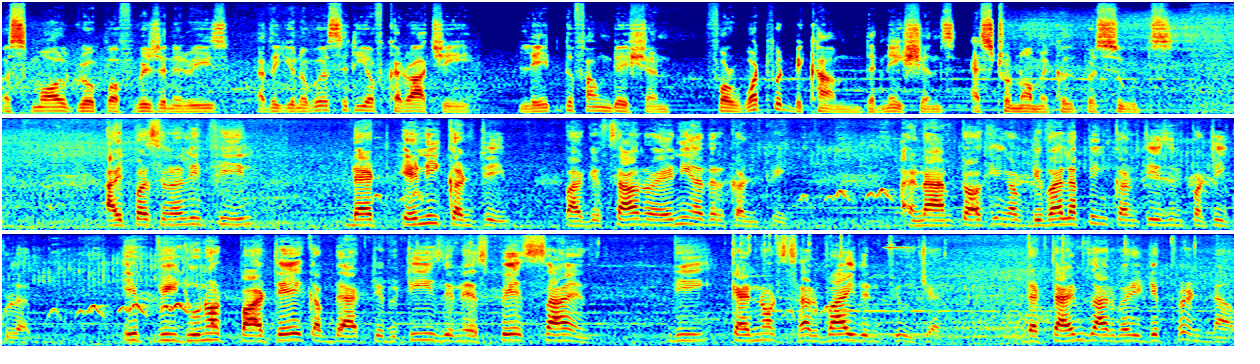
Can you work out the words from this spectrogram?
a small group of visionaries at the University of Karachi laid the foundation for what would become the nation's astronomical pursuits. I personally feel that any country, Pakistan or any other country, and I am talking of developing countries in particular, if we do not partake of the activities in space science, we cannot survive in future. The times are very different now.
